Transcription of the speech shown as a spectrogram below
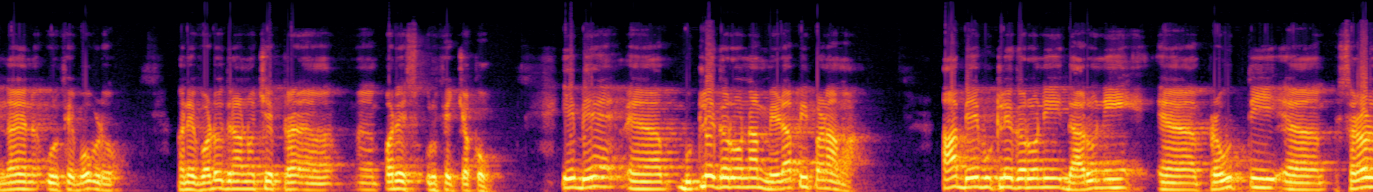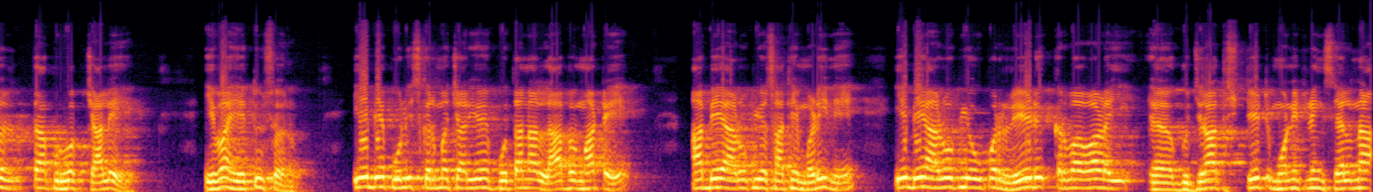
નયન ઉર્ફે બોબડો અને વડોદરાનો છે પરેશ ઉર્ફે ચકો. એ બે બુટલેગરોના મેળાપીપણામાં, આ બે બુટલેગરોની દારૂની પ્રવૃત્તિ સરળતાપૂર્વક ચાલે એવા હેતુસર એ બે પોલીસ કર્મચારીઓએ પોતાના લાભ માટે આ બે આરોપીઓ સાથે મળીને એ બે આરોપીઓ ઉપર રેડ કરવાવાળી ગુજરાત સ્ટેટ મોનિટરિંગ સેલના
